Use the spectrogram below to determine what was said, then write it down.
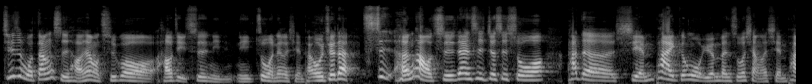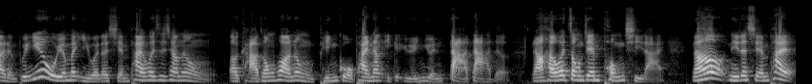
其实我当时好像有吃过好几次你你做那个咸派，我觉得是很好吃，但是就是说它的咸派跟我原本所想的咸派有点不一样，因为我原本以为的咸派会是像那种呃卡通化那种苹果派那样一个圆圆大大的，然后还会中间蓬起来，然后你的咸派。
